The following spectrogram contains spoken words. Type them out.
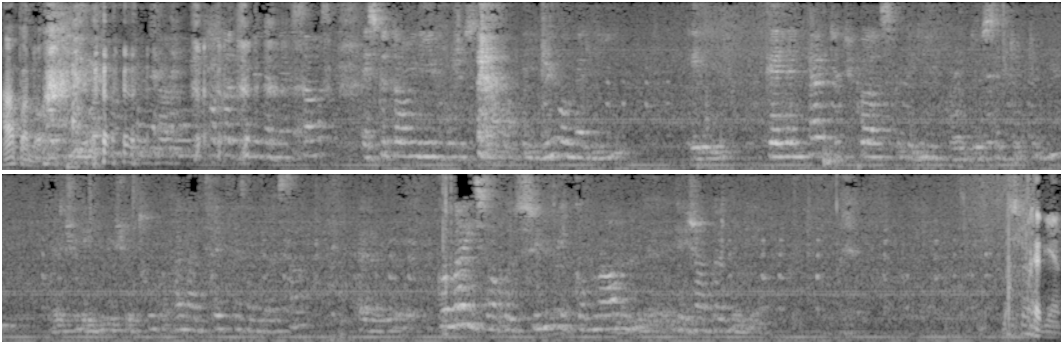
Ah, pardon. Pour continuer dans le même sens, est-ce que ton livre, justement, est lu au Mali Et quel impact tu penses que le livre de cette tenue euh, Je l'ai lu et je le trouve vraiment très très intéressant. Euh, comment ils sont reçus et comment euh, les gens peuvent le lire? Très bien.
